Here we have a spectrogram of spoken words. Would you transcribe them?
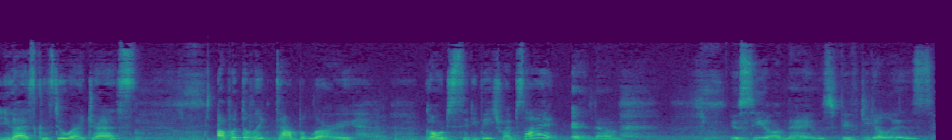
you guys can still wear a dress. I'll put the link down below Gold City Beach website and um, you'll see it on there. It was $50.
